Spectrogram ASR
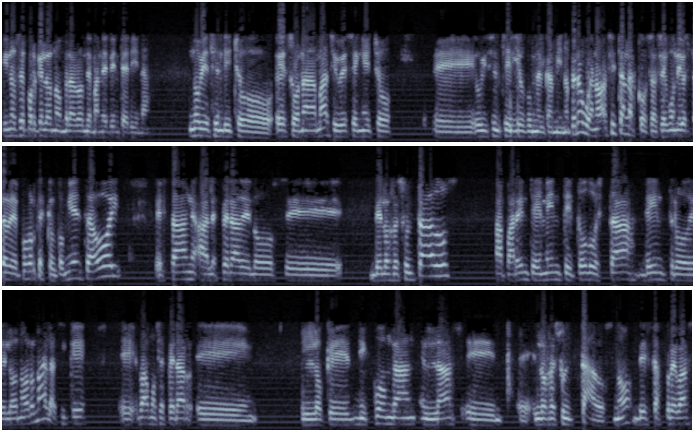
Y no sé por qué lo nombraron de manera interina. No hubiesen dicho eso nada más y hubiesen hecho, eh, hubiesen seguido con el camino. Pero bueno, así están las cosas. Según Universidad de Deportes, que comienza hoy, están a la espera de los, eh, de los resultados aparentemente todo está dentro de lo normal, así que eh, vamos a esperar eh, lo que dispongan las eh, los resultados ¿no? de estas pruebas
